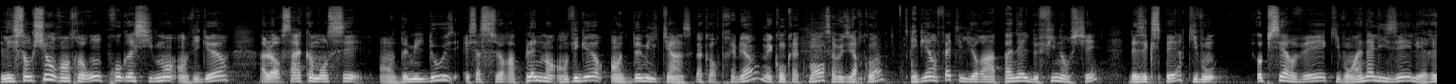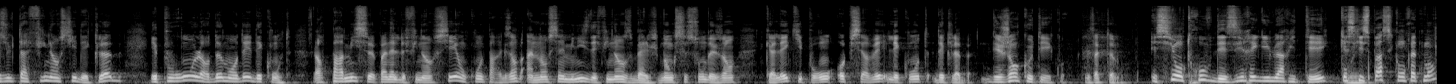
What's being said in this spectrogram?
Les sanctions rentreront progressivement en vigueur. Alors ça a commencé en 2012 et ça sera pleinement en vigueur en 2015. D'accord, très bien. Mais concrètement, ça veut dire quoi? Eh bien en fait, il y aura un panel de financiers, des experts qui vont observer, qui vont analyser les résultats financiers des clubs et pourront leur demander des comptes. Alors parmi ce panel de financiers, on compte par exemple un ancien ministre des Finances belge. Donc ce sont des gens calés qui pourront observer les comptes des clubs. Des gens cotés, quoi. Exactement. Et si on trouve des irrégularités, qu'est-ce qui se passe concrètement?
